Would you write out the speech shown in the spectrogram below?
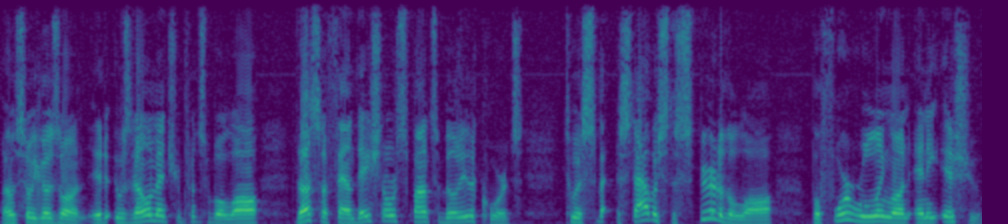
Oh, so he goes on. It, it, was an elementary principle of law, thus a foundational responsibility of the courts to establish the spirit of the law before ruling on any issue.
